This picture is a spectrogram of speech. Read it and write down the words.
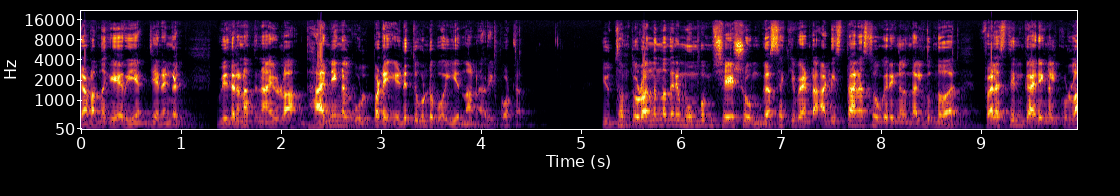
കടന്നുകയറിയ ജനങ്ങൾ വിതരണത്തിനായുള്ള ധാന്യങ്ങൾ ഉൾപ്പെടെ എടുത്തുകൊണ്ടുപോയി എന്നാണ് റിപ്പോർട്ട്. യുദ്ധം തുടങ്ങുന്നതിന് മുമ്പും ശേഷവും ഗസയ്ക്ക് വേണ്ട അടിസ്ഥാന സൗകര്യങ്ങൾ നൽകുന്നത് ഫലസ്തീൻ കാര്യങ്ങൾക്കുള്ള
